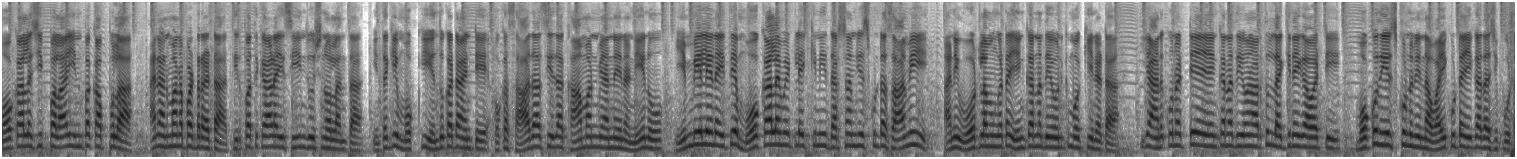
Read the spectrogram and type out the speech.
మోకాల చిప్పలా ఇనుప కప్పులా అని అనుమానపడ్డారట. తిరుపతి కాడ ఈ సీన్ చూసిన వాళ్ళంతా ఇంతకీ మొక్కి ఎందుకట అంటే ఒక సాదా సీదా కామన్ మ్యాన్ అయిన నేను ఎమ్మెల్యేనైతే మోకాల మెట్లెక్కి నీ దర్శనం చేసుకుంటా సామి అని ఓట్ల ముంగట ఎంకన్న దేవునికి మొక్కినట. ఇక అనుకున్నట్టే ఎంకన్న దీవనార్థులు దక్కినాయి కాబట్టి మొక్కు తీర్చుకుండు నిన్న వైకుంఠ ఏకాదశి పూట.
